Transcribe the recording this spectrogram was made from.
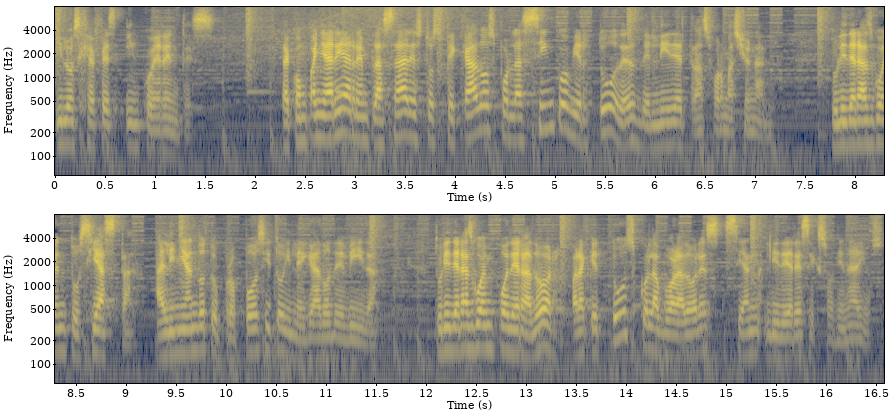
y los jefes incoherentes. Te acompañaré a reemplazar estos pecados por las cinco virtudes del líder transformacional. Tu liderazgo entusiasta, alineando tu propósito y legado de vida. Tu liderazgo empoderador para que tus colaboradores sean líderes extraordinarios.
